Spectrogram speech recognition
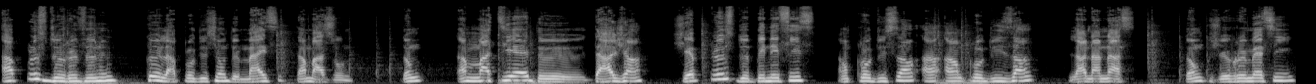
a plus de revenus que la production de maïs dans ma zone. Donc, en matière d'argent, j'ai plus de bénéfices en produisant, en, l'ananas. Donc, je remercie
